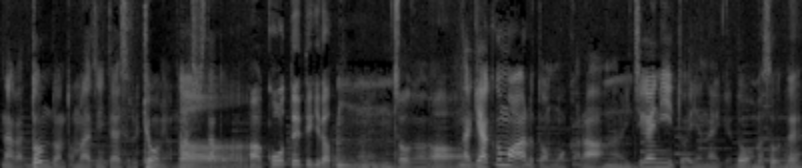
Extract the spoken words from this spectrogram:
なんかどんどん友達に対する興味を増したと。あ肯定的だった。うんうんうんそうそうそう。な逆もあると思うから、うん。一概にいいとは言えないけど、まあそうね。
